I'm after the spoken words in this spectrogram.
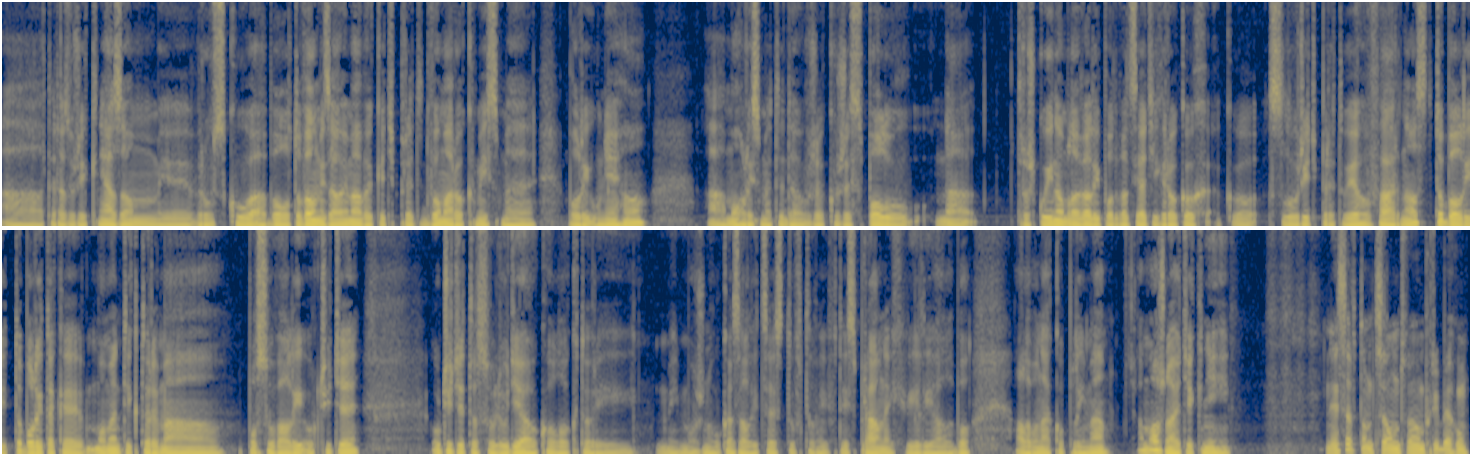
a teraz už je kňazom, je v Rusku a bolo to veľmi zaujímavé, keď pred dvoma rokmi sme boli u neho a mohli sme teda už akože spolu na trošku inom leveli po 20 rokoch ako slúžiť pre tú jeho fárnosť. To boli, to boli také momenty, ktoré ma posúvali určite. Určite to sú ľudia okolo, ktorí mi možno ukázali cestu v, to, v tej správnej chvíli alebo, alebo nakopli ma. A možno aj tie knihy. Mne sa v tom celom tvojom príbehu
